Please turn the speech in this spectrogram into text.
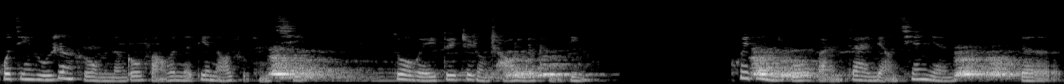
或进入任何我们能够访问的电脑储存器，作为对这种潮流的肯定。惠特尼博物馆在两千年的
